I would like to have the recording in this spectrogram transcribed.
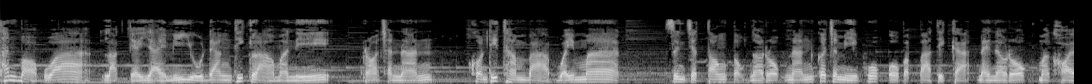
ท่านบอกว่าหลักใหญ่ ๆ มีอยู่ดังที่กล่าวมานี้ เพราะฉะนั้น คนที่ทำบาปไว้มาก ซึ่งจะต้องตกนรกนั้นก็จะมีพวกโอปปาติกะในนรกมาคอย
